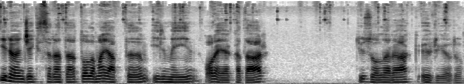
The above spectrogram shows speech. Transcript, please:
Bir önceki sırada dolama yaptığım ilmeğin oraya kadar düz olarak örüyorum.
